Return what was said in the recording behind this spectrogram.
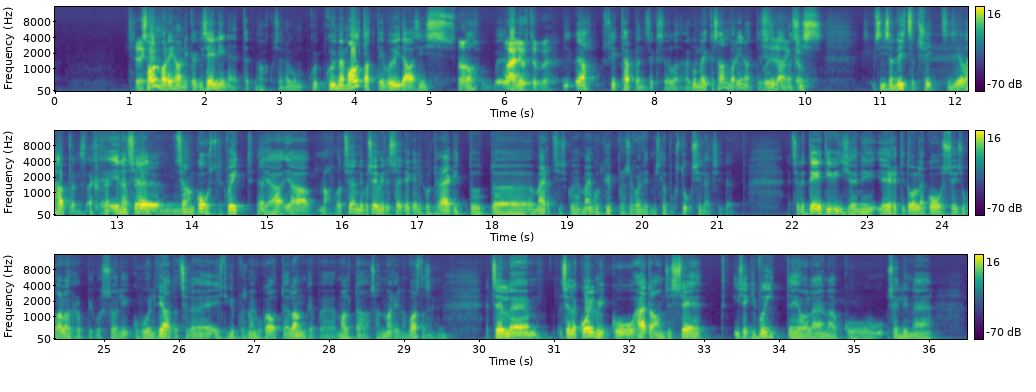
San Marino on ikkagi selline, et, et noh, kui sa nagu, kui, kui me Maltat ei võida, siis no, noh. vahel juhtub. jah, shit happens, eks ole, aga kui me ikka San Marinot ei võida, no siis siis on lihtsalt shit, siis ei ole happens nagu. ei noh, see, see on kohustuslik võit ja, ja, ja noh, vot see on juba see, millest sai tegelikult räägitud äh, märtsis, kui need mängud Küprosega olid, mis lõpuks tuksi läksid, et. et selle D-divisjoni ja eriti tolle koosseisuga alagrupi, kus oli, kuhu oli teada, et selle Eesti-Küprose mängu kaotaja langeb, äh, Malta, San Marino vastased mm. -hmm. et selle, selle kolmiku häda on siis see, et isegi võit ei ole nagu selline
